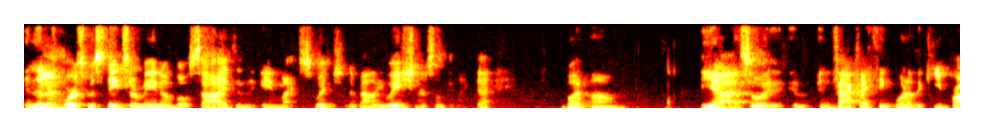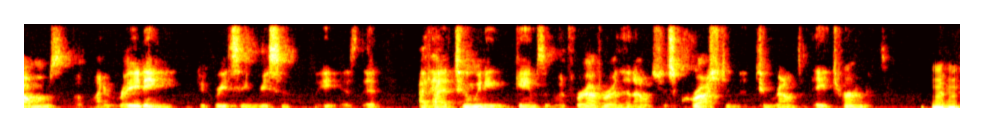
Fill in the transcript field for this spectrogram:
And then, yeah. of course, mistakes are made on both sides, and the game might switch an evaluation or something like that. But um, yeah, so in, in fact, I think one of the key problems of my rating decreasing recently is that I've had too many games that went forever, and then I was just crushed in the two rounds a day tournament, mm-hmm.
